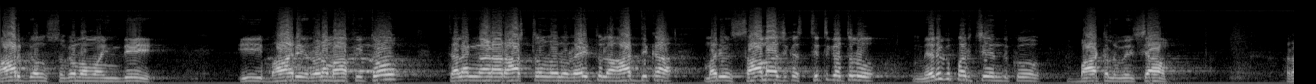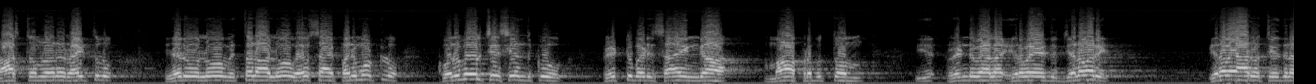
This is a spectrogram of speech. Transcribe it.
మార్గం సుగమమైంది. ఈ భారీ రుణమాఫీతో తెలంగాణ రాష్ట్రంలోని రైతుల ఆర్థిక మరియు సామాజిక స్థితిగతులు మెరుగుపరిచేందుకు బాటలు వేశాం. రాష్ట్రంలోని రైతులు ఎరువులు విత్తనాలు వ్యవసాయ పనిముట్లు కొనుగోలు చేసేందుకు పెట్టుబడి సాయంగా మా ప్రభుత్వం రెండు వేల ఇరవై ఐదు జనవరి ఇరవై ఆరో తేదీన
